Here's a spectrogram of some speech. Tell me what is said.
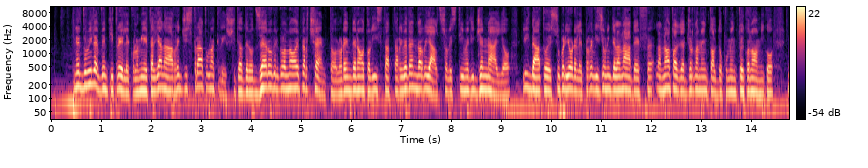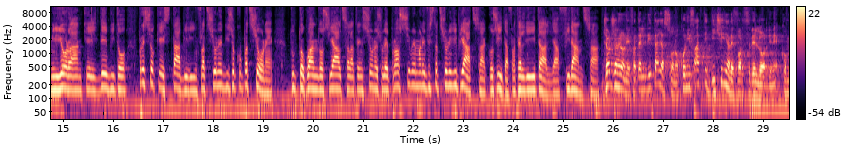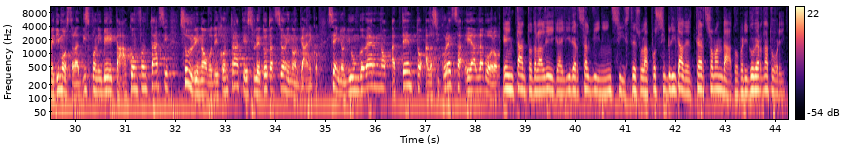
Nel 2023 l'economia italiana ha registrato una crescita dello 0,9%, lo rende noto l'Istat rivedendo al rialzo le stime di gennaio. Il dato è superiore alle previsioni della Nadef, la nota di aggiornamento al documento economico. Migliora anche il debito, pressoché stabili inflazione e disoccupazione. Tutto quando si alza la tensione sulle prossime manifestazioni di piazza, così da Fratelli d'Italia, fidanza. Giorgia Meloni e Fratelli d'Italia sono con i fatti vicini alle forze dell'ordine, come dimostra la disponibilità disponibilità a confrontarsi sul rinnovo dei contratti e sulle dotazioni in organico, segno di un governo attento alla sicurezza e al lavoro. E intanto dalla Lega il leader Salvini insiste sulla possibilità del terzo mandato per i governatori.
